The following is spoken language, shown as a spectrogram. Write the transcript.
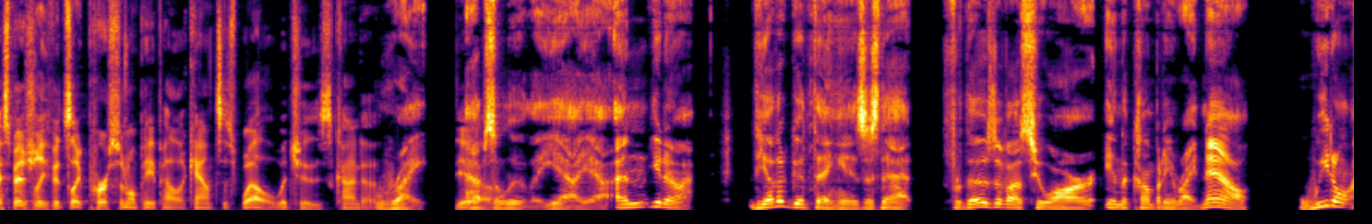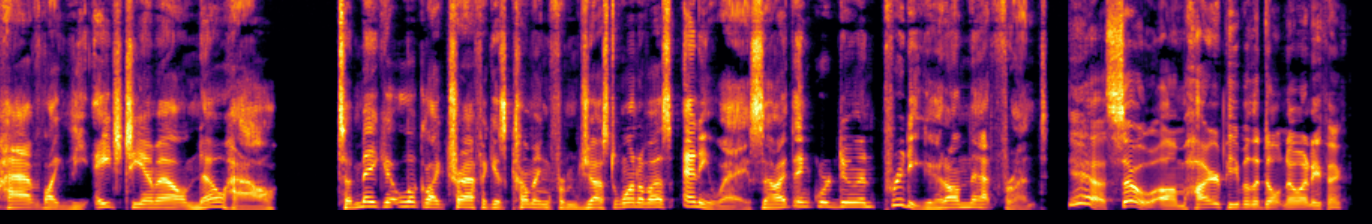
especially if it's like personal PayPal accounts as well, which is kind of Right. yeah, Absolutely. Yeah, yeah. And you know, the other good thing is is that for those of us who are in the company right now, we don't have like the HTML know-how to make it look like traffic is coming from just one of us anyway. So I think we're doing pretty good on that front. yeah. So, um, hire people that don't know anything.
